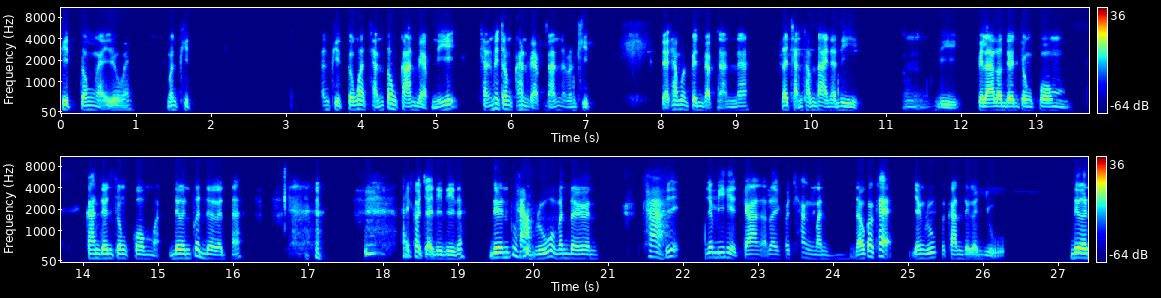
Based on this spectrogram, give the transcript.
ผิดตรงไหนรู้ไหมมันผิด มันผิดตรงว่าฉันต้องการแบบนี้ ฉันไม่ต้องการแบบนั้นมันผิด แต่ถ้ามันเป็นแบบนั้นนะและฉันทำได้นะดี อืม ดี เวลาเราเดินจงกรมการเดินจงกรมอะ เดินเพื่อเดินนะให้เข้าใจดีๆนะเดินเพื่อฝึกรู้ว่ามันเดิน ค่ะนี่จะมีเหตุการณ์อะไรก็ช่างมันเราก็แค่ยังรู้กับการเดินอยู่ เดิน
